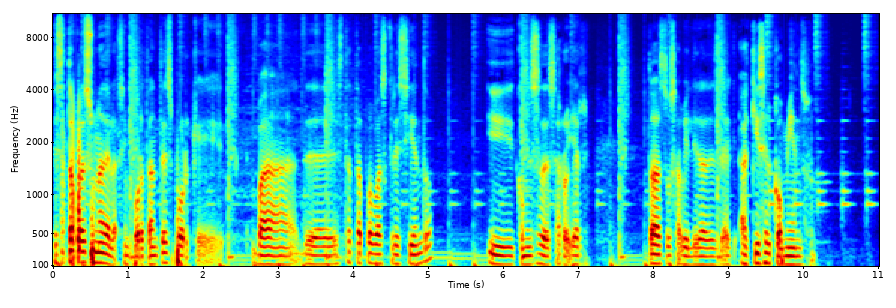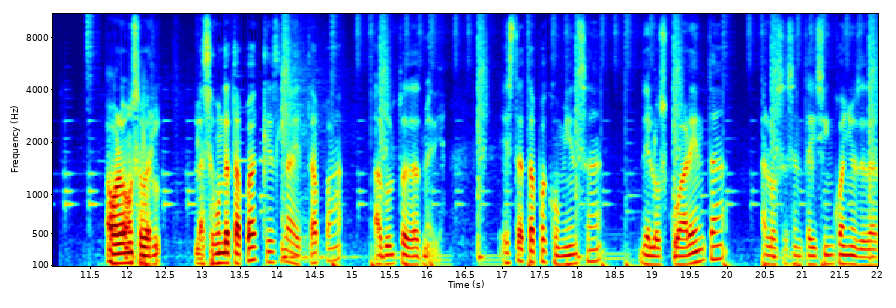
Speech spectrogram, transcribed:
Esta etapa es una de las importantes porque va de esta etapa vas creciendo y comienzas a desarrollar todas tus habilidades. Aquí es el comienzo. Ahora vamos a ver la segunda etapa, que es la etapa adulto de edad media. Esta etapa comienza de los 40 a los 65 años de edad.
